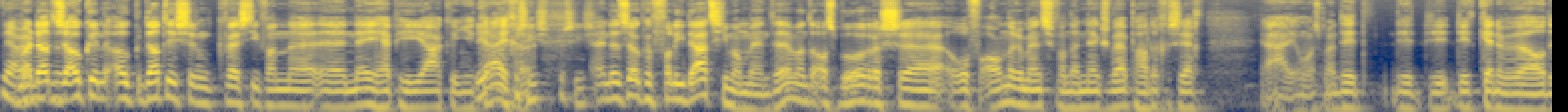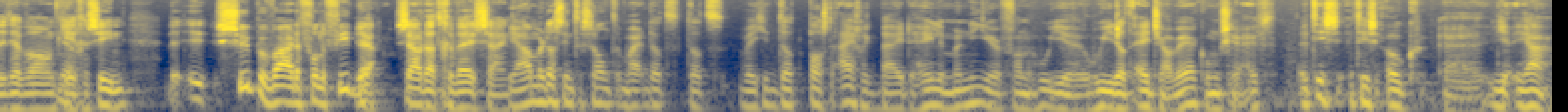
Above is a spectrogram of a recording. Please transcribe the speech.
maar maar dat is ook een, ook dat is een kwestie van eh, eh, nee heb je, ja kun je krijgen. precies, precies. En dat is ook een validatiemoment. Hè? Want als Boris eh, of andere mensen van de Next Web hadden gezegd... ja jongens, maar dit, dit, dit, dit kennen we wel, dit hebben we al een keer Ja. gezien. Eh, Super waardevolle feedback Ja. zou dat geweest zijn. Ja, maar dat is interessant. Maar dat, dat, weet je, dat past eigenlijk bij de hele manier van hoe je, hoe je dat agile werk omschrijft. Het is, het is ook, eh, ja,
